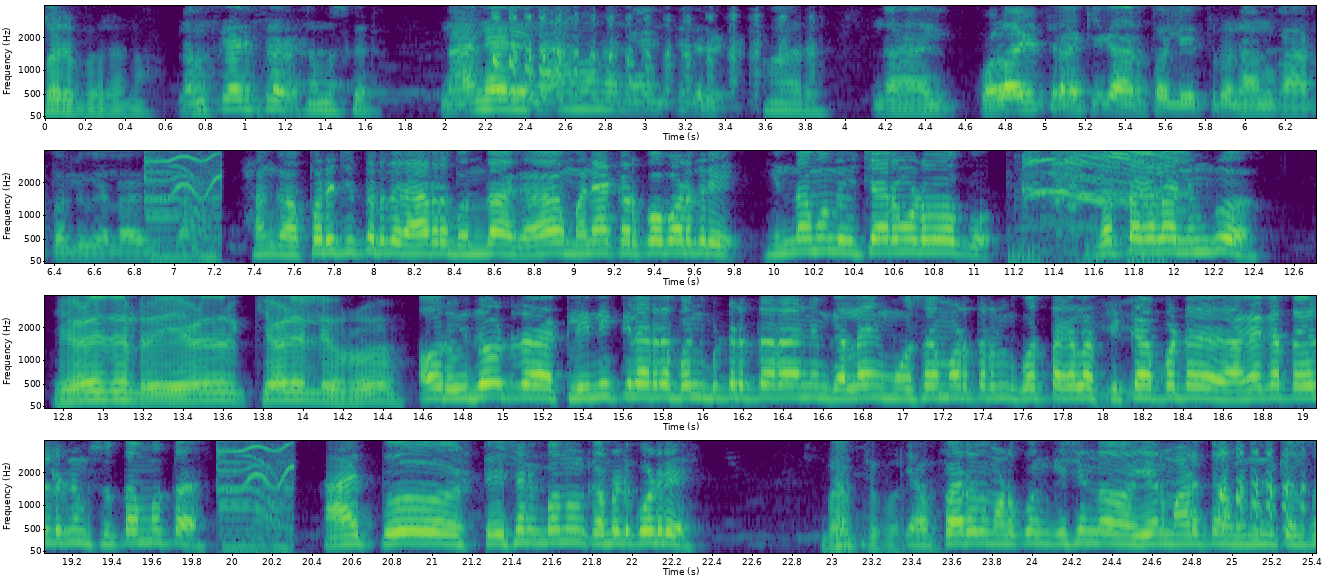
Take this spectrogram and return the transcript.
ಬರ್ರಿ ಬರ್ರಿ ಅಣ್ಣ. ನಮಸ್ಕಾರ ಸರ್. ನಮಸ್ಕಾರ. ನಾನೇ ರೀ? ನಾನು ನಾನು ಹೇಳ್ತಿದ್ರಿ ಹಾಂ ರೀ. ನಾ ಕೊಳ ಐತ್ರಿ ಆಕಿಗೆ ಆರ್ ತೊಲಿ ಇತ್ರು ನನಗೆ ಆರ್ ತೊಲಿ ಎಲ್ಲ ಹಂಗ ಹಂಗೆ ಅಪರಿಚಿತರದ್ರ ಯಾರು ಬಂದಾಗ ಮನ್ಯಾಗ ಕರ್ಕೋಬಾರ್ದ್ರಿ. ಹಿಂದ ಮುಂದೆ ವಿಚಾರ ಮಾಡ್ಬೇಕು. ಗೊತ್ತಾಗಲ್ಲ ನಿಮ್ಗೂ? ಹೇಳಿದೇನ್ರಿ ಹೇಳಿದ್ರು ಕೇಳಿಲ್ಲ ಇವ್ರು. ಅವ್ರು ವಿದೌಟ್ ಕ್ಲಿನಿಕ್ ಇಲ್ಲಾರ ಬಂದ್ ಬಿಟ್ಟಿರ್ತಾರ ನಿಮ್ಗೆಲ್ಲ ಹಿಂಗೆ ಮೋಸ ಮಾಡ್ತಾರ ಅಂತ ಗೊತ್ತಾಗಲ್ಲ ಸಿಕ್ಕಾಪಟ್ಟೆ ಆಗಾಕತ್ತಾವಲ್ರಿ ನಿಮ್ ಸುತ್ತಮುತ್ತ. ಆಯ್ತು ಸ್ಟೇಷನ್ಗೆ ಬಂದು ಒಂದು ಕಂಪ್ಲೇಂಟ್ ಕೊಡ್ರಿ. ಬರ್ತೀವಿ ಬರ್ತೀವಿ. ಎಫ್ ಐ ಆರ್ ಮಾಡ್ಕೊಂಡ್ ಕಿಶಿಂದ ಏನು ಮಾಡ್ತೀವಿ ಮುಂದಿನ ಕೆಲಸ.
